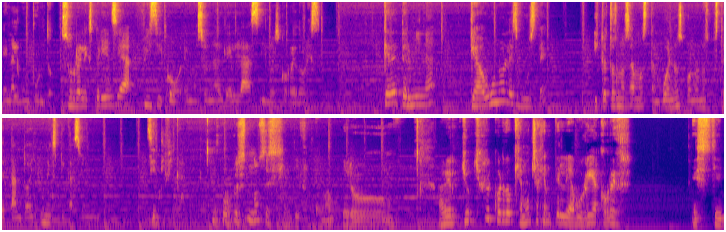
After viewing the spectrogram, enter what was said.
en algún punto, sobre la experiencia físico-emocional de las y los corredores. ¿Qué determina que a uno les guste y que otros no seamos tan buenos o no nos guste tanto. Hay una explicación científica. Pues no sé si científica, ¿no? Pero, a ver, yo, yo recuerdo que a mucha gente le aburría correr. Este,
